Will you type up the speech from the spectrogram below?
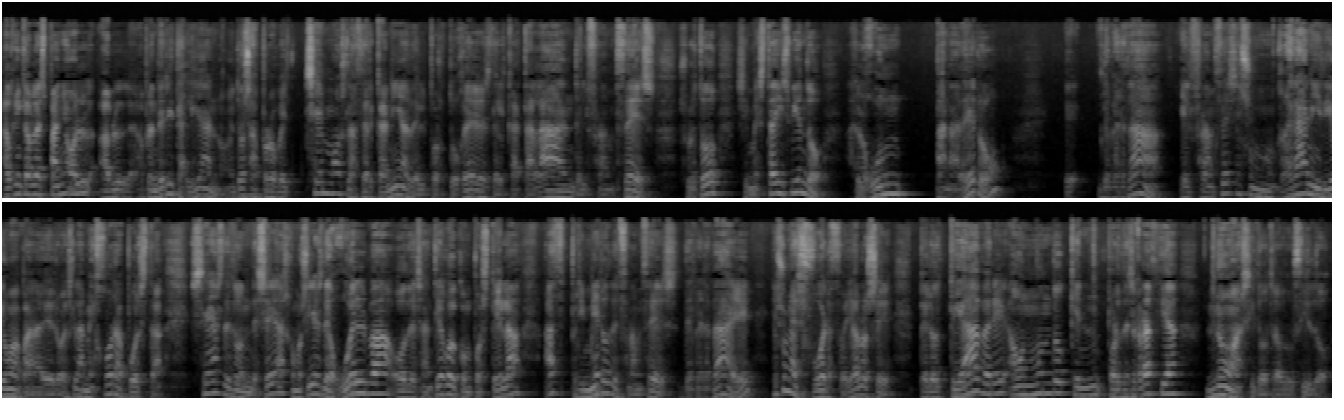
alguien que habla español aprender italiano. Entonces, aprovechemos la cercanía del portugués, del catalán, del francés. Sobre todo, si me estáis viendo algún panadero, de verdad, el francés es un gran idioma panadero, es la mejor apuesta. Seas de donde seas, como si es de Huelva o de Santiago de Compostela, haz primero de francés. De verdad, ¿eh? Es un esfuerzo, ya lo sé, pero te abre a un mundo que, por desgracia, no ha sido traducido.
